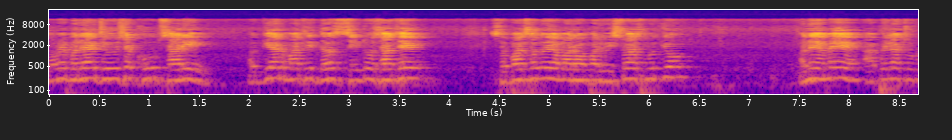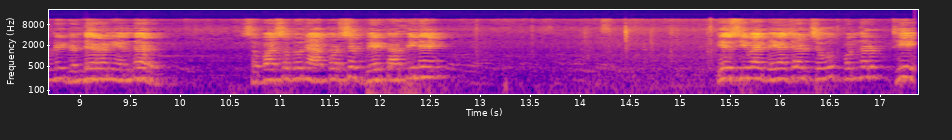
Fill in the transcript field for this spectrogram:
તમે બધા જોયું છે ખૂબ સારી અગિયારમાંથી દસ સીટો સાથે સભાસદોએ અમારા ઉપર વિશ્વાસ મૂક્યો અને અમે આપેલા ચૂંટણી ઢંઢેરાની અંદર સભાસદોને આકર્ષક ભેટ આપીને એ સિવાય બે હજાર ચૌદ પંદરથી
